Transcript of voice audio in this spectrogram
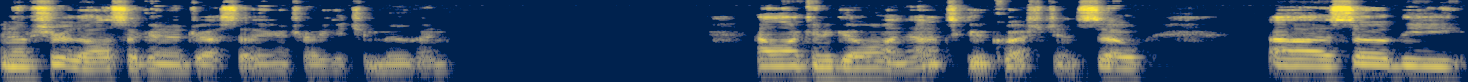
And I'm sure they're also going to address that. They're going to try to get you moving. How long can it go on? That's a good question. So, uh, so the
